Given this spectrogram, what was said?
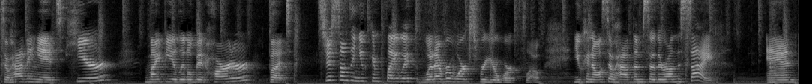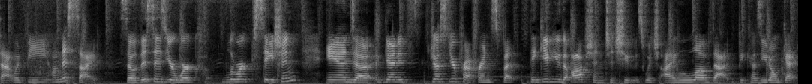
so having it here might be a little bit harder, but it's just something you can play with, whatever works for your workflow. You can also have them so they're on the side, and that would be on this side. So this is your work workstation, and uh, again, it's just your preference, but they give you the option to choose, which I love that because you don't get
